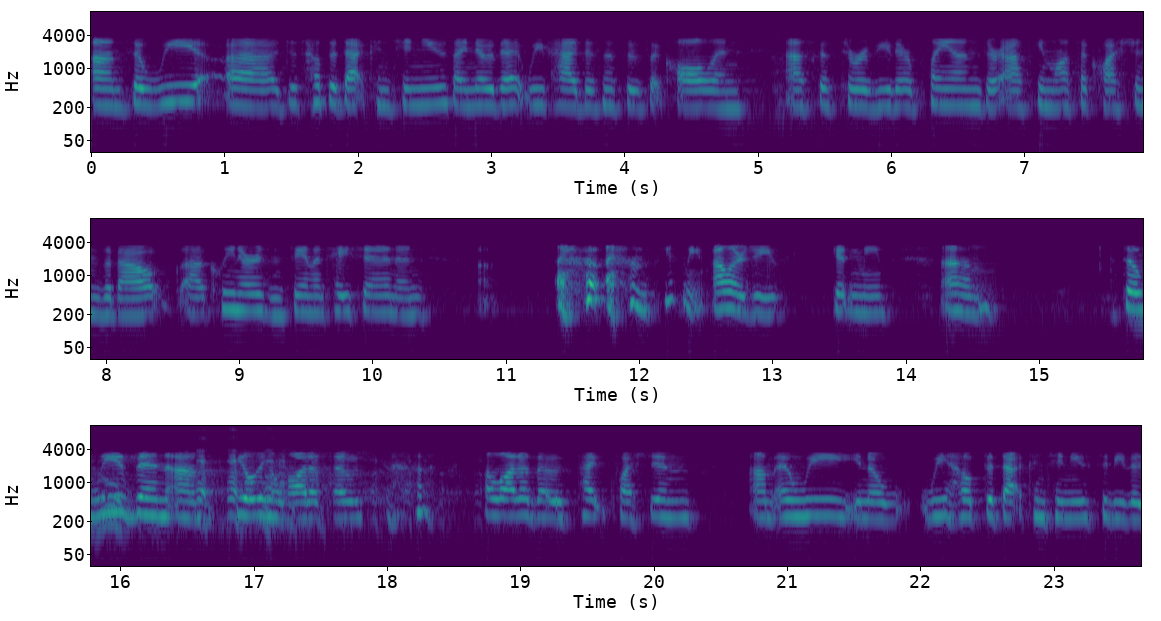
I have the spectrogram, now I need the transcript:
Um, so we uh, just hope that that continues. I know that we've had businesses that call and ask us to review their plans or asking lots of questions about uh, cleaners and sanitation and excuse me allergies getting me. Um, so we've been um, fielding a lot of those a lot of those type questions. Um, and we, you know, we hope that that continues to be the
